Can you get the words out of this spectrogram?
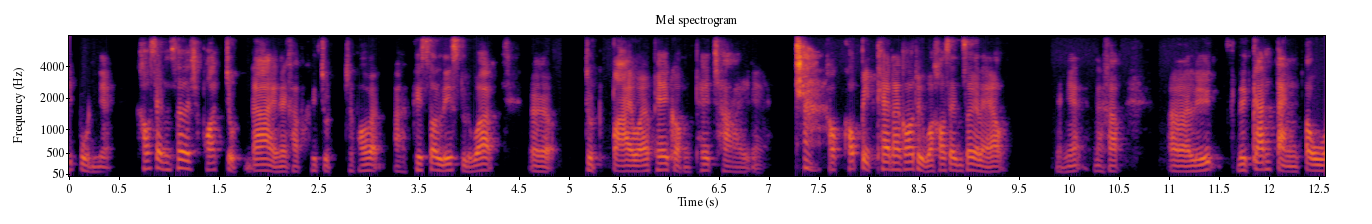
ญี่ปุ่นเนี่ยเขาเซนเซอร์เฉพาะจุดได้นะครับคือจุดเฉพาะแบบอ่า clitoris หรือว่าเอ่อจุดปลายอวัยวะเพศของเพศชายเนี่ยค่ะเขาเขาปิดแค่นั้นเขาถือว่าเขาเซ็นเซอร์แล้ว อย่างเงี้ยนะครับเอ่อหรือหรือการแต่งตัว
